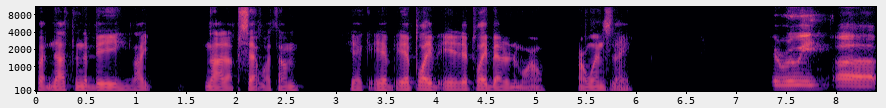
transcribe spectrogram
but nothing to be like not upset with him. He he he'll play he'll play better tomorrow or Wednesday. Hey Rui, uh,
